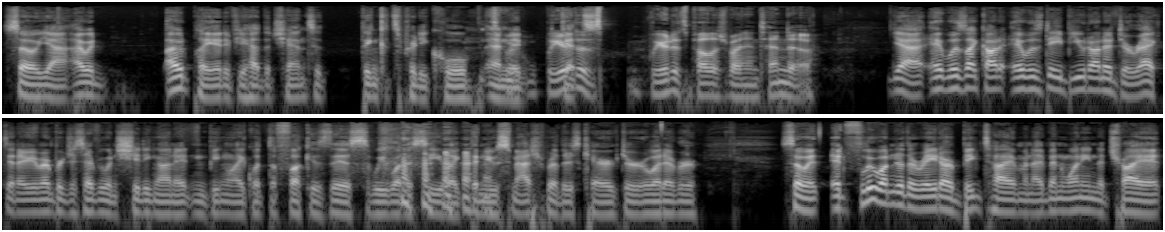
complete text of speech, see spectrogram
So yeah, I would I would play it if you had the chance. I think it's pretty cool and It's it weird gets, as weird it's published by Nintendo. yeah, it was like on, it was debuted on a direct, and I remember just everyone shitting on it and being like, "What the fuck is this? We want to see like the new Smash Brothers character or whatever." So it, it flew under the radar big time, and I've been wanting to try it.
